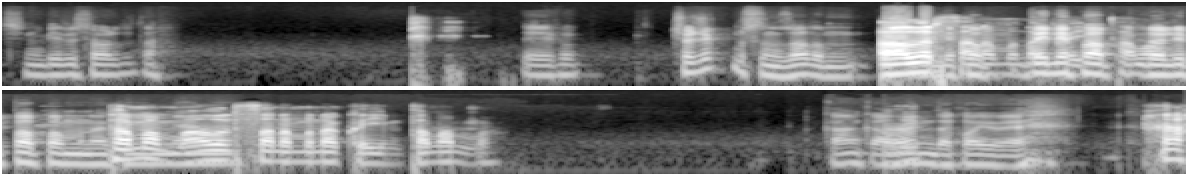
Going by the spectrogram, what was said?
Şimdi biri sordu da. Deli Pop. Çocuk musunuz oğlum? Alırsan Deli Pop, amına Deli koyayım, Pop, tamam. Lollipop amına Tamam koyayım mı? yani. Alırsan amına koyayım tamam mı? Kanka Ha? alayım da koy be.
